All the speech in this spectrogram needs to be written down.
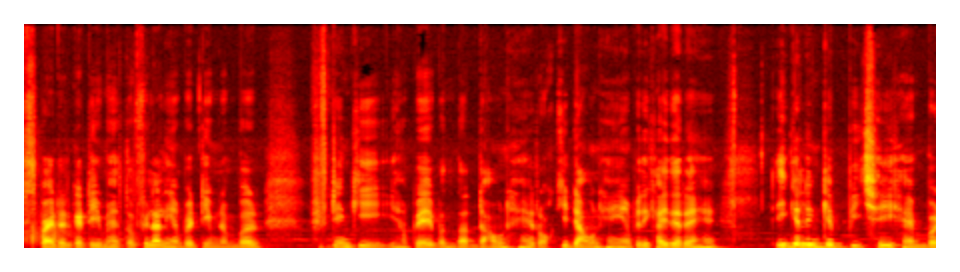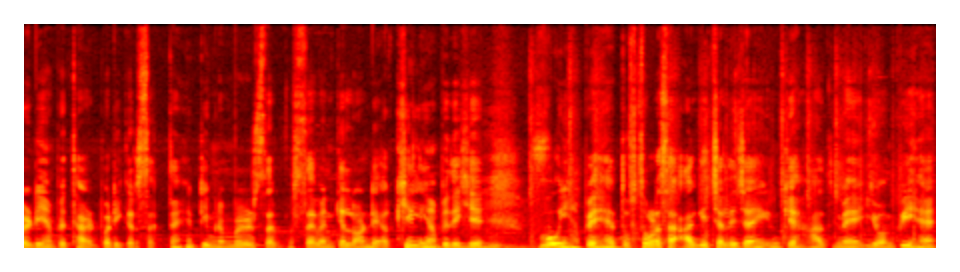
स्पाइडर का टीम है। तो फ़िलहाल यहाँ पे टीम नंबर फिफ्टीन की यहाँ पे बंदा डाउन है, रॉकी डाउन है यहाँ पे दिखाई दे रहे हैं। ईगल इनके पीछे ही है, बर्ड यहाँ पे थर्ड पार्टी कर सकते हैं। टीम नंबर सेवन के लॉन्डे, अखिल यहाँ पे देखिए, वो यहाँ पे है तो थोड़ा सा आगे चले जाएँ। इनके हाथ में यू है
